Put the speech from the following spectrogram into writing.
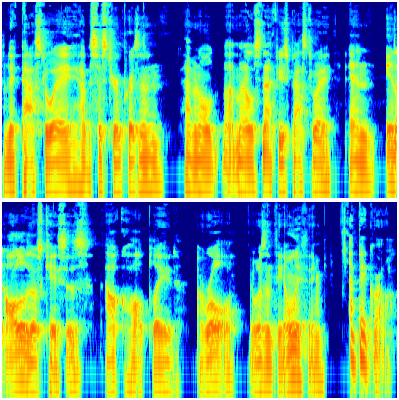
and they've passed away. I have a sister in prison have an old uh, my oldest nephew's passed away and in all of those cases alcohol played a role. It wasn't the only thing. A big role.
